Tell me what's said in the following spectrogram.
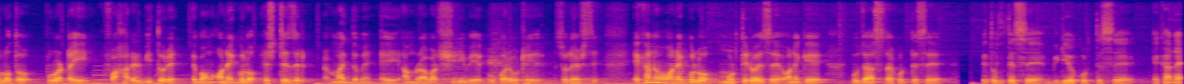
মূলত পুরোটাই পাহাড়ের ভিতরে এবং অনেকগুলো স্টেজের মাধ্যমে এই আমরা আবার সিঁড়ি বেয়ে উপরে উঠে চলে এসেছি। এখানেও অনেকগুলো মূর্তি রয়েছে, অনেকে পূজা আশ্রা করতেছে তুলতেছে, ভিডিও করতেছে। এখানে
